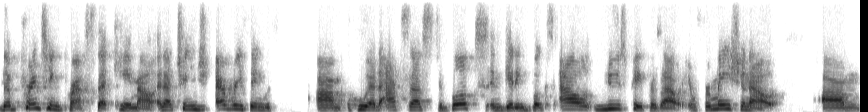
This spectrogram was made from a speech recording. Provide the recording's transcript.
the printing press that came out and that changed everything with um, who had access to books and getting books out, newspapers out, information out. Um,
